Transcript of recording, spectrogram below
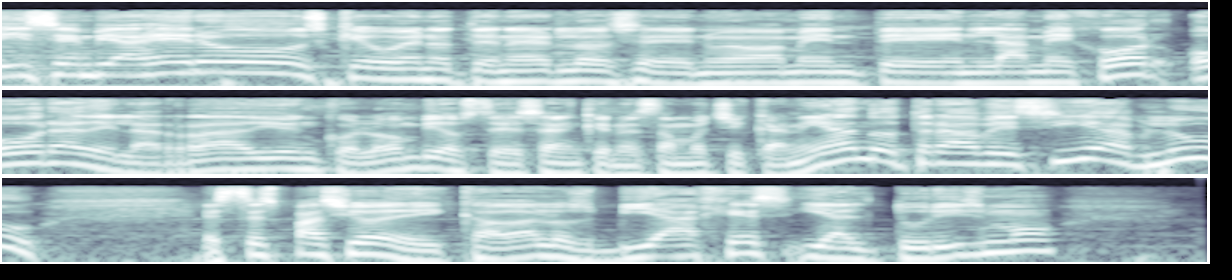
Dicen viajeros? Qué bueno tenerlos eh, nuevamente en la mejor hora de la radio en Colombia. Ustedes saben que no estamos chicaneando. Travesía Blue, este espacio dedicado a los viajes y al turismo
